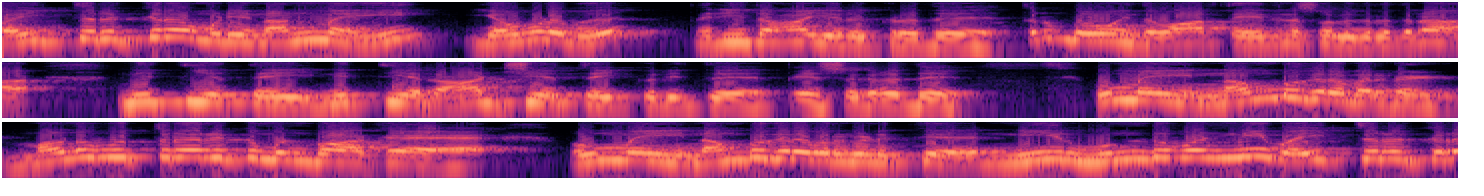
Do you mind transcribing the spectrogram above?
வைத்திருக்கிற உம்முடைய நன்மை எவ்வளவு பெரிதா இருக்கிறது திரும்பவும் இந்த வார்த்தை எதுல சொல்லுகிறதுனா நித்தியத்தை நித்திய ராஜ்யத்தை குறித்து பேசுகிறது. உம்மை நம்புகிறவர்கள் மனுபுத்திரருக்கு முன்பாக உம்மை நம்புகிறவர்களுக்கு நீர் உண்டு பண்ணி வைத்திருக்கிற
